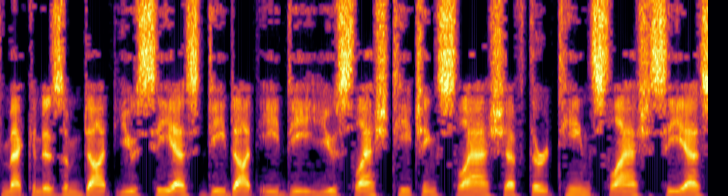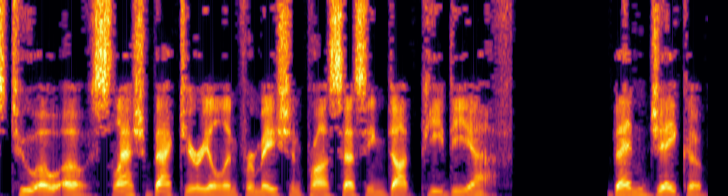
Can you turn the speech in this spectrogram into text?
mechanism.ucsd.edu teaching f13 cs200 bacterialinformationprocessing.pdf. Ben Jacob,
